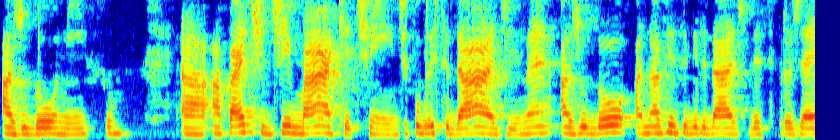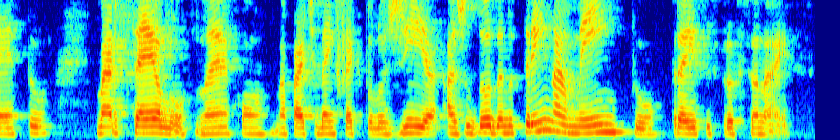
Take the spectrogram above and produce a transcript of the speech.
ajudou nisso, a, a, parte de marketing, de publicidade, né, ajudou na visibilidade desse projeto. Marcelo, né, com, na parte da infectologia, ajudou dando treinamento para esses profissionais.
